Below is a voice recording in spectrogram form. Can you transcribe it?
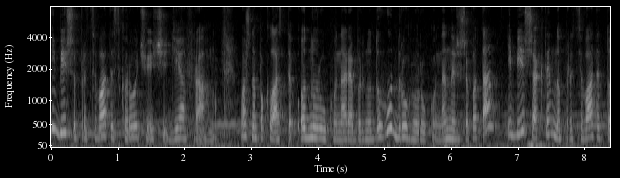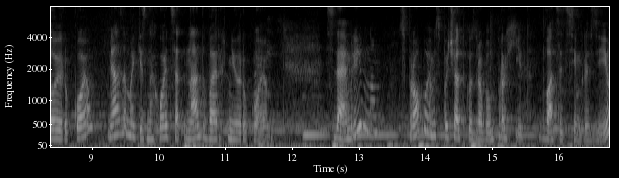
і більше працювати, скорочуючи діафрагму. Можна покласти одну руку на реберну дугу, другу руку на низ живота і більше активно працювати тою рукою, м'язами, які знаходяться над верхньою рукою. Сідаємо рівно, спробуємо. Спочатку зробимо прохід 27 разів.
